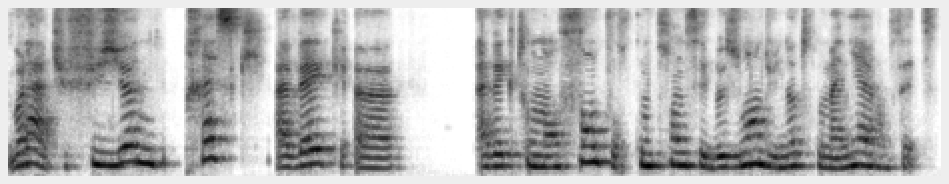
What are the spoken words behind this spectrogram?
voilà, tu fusionnes presque avec avec ton enfant pour comprendre ses besoins d'une autre manière en fait.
